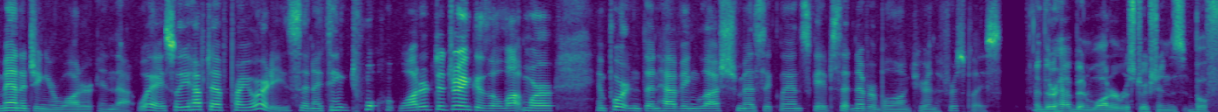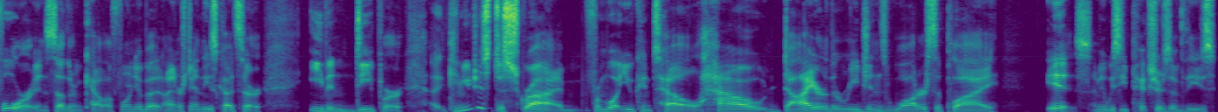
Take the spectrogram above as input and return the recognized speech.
managing your water in that way. So you have to have priorities. And I think water to drink is a lot more important than having lush mesic landscapes that never belonged here in the first place. There have been water restrictions before in Southern California, but I understand these cuts are even deeper. Uh, can you just describe, from what you can tell, how dire the region's water supply is? I mean, we see pictures of these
